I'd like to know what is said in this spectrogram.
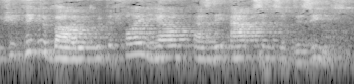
If you think about it, we define health as the absence of disease.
